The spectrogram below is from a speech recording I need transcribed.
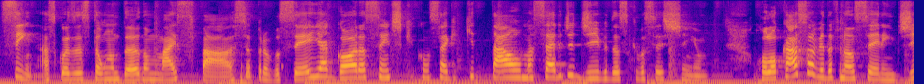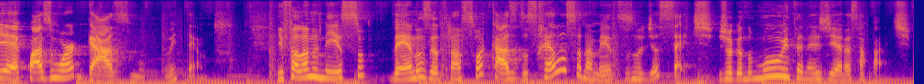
Sim, as coisas estão andando mais fácil para você e agora sente que consegue quitar uma série de dívidas que vocês tinham. Colocar sua vida financeira em dia é quase um orgasmo, eu entendo. E falando nisso, Vênus entra na sua casa dos relacionamentos no dia 7, jogando muita energia nessa parte.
